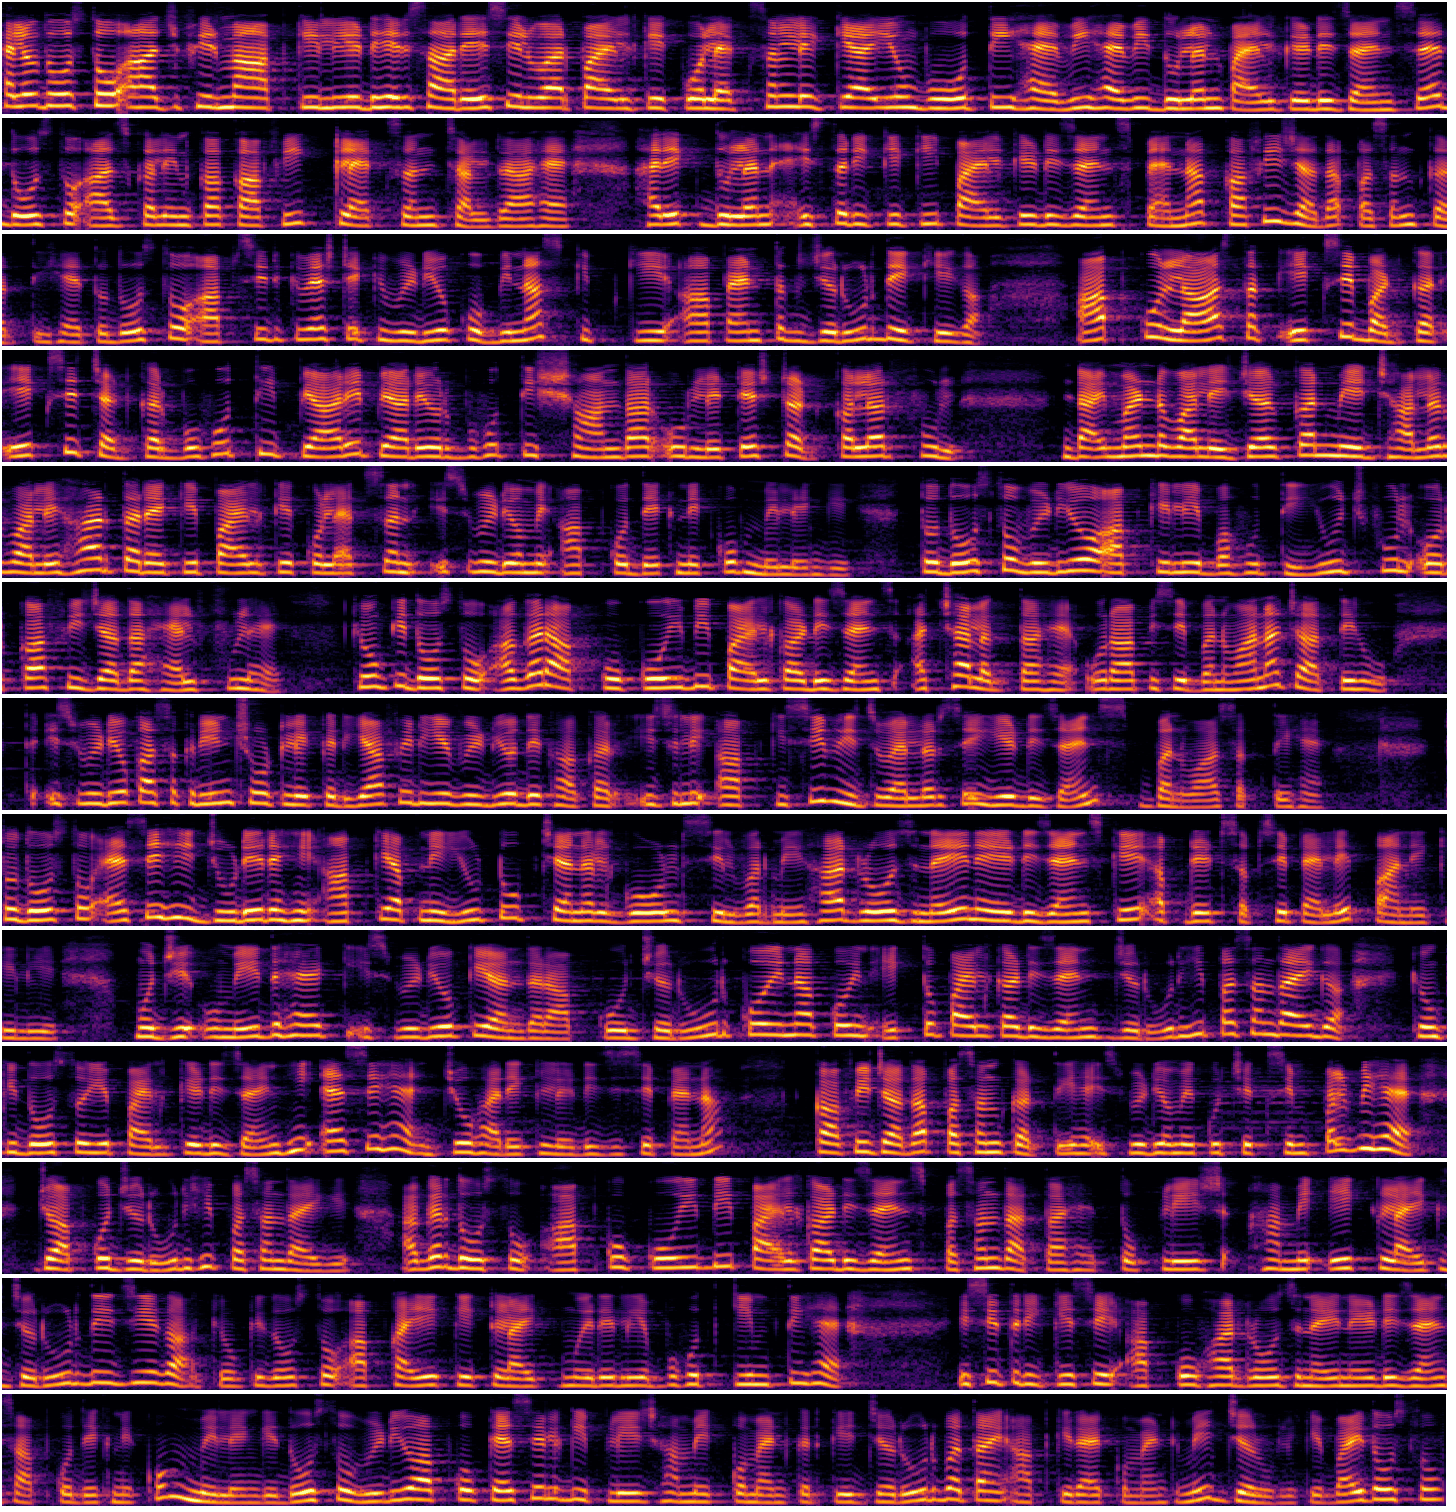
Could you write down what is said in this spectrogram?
Hello दोस्तों, आज फिर मैं आपके लिए ढेर सारे सिल्वर पायल के कलेक्शन लेके आई हूँ। बहुत ही हैवी हैवी दुल्हन पायल के डिज़ाइन है। दोस्तों, आजकल इनका काफ़ी कलेक्शन चल रहा है। हर एक दुल्हन इस तरीके की पायल के डिज़ाइंस पहनना काफ़ी ज़्यादा पसंद करती है। तो दोस्तों, आपसे रिक्वेस्ट है कि वीडियो को बिना स्किप किए आप एंड तक ज़रूर देखिएगा। आपको लास्ट तक एक से बढ़कर, एक से चढ़कर बहुत ही प्यारे प्यारे और बहुत ही शानदार और लेटेस्ट कलरफुल डायमंड वाले, जर्कन में झालर वाले, हर तरह के पायल के कलेक्शन इस वीडियो में आपको देखने को मिलेंगे। तो दोस्तों, वीडियो आपके लिए बहुत ही यूजफुल और काफ़ी ज़्यादा हेल्पफुल है। क्योंकि दोस्तों, अगर आपको कोई भी पायल का डिज़ाइन अच्छा लगता है और आप इसे बनवाना चाहते हो तो इस वीडियो का स्क्रीनशॉट लेकर या फिर ये वीडियो दिखाकर इजीली आप किसी भी ज्वेलर से ये डिज़ाइंस बनवा सकते हैं। तो दोस्तों, ऐसे ही जुड़े रहें आपके अपने यूट्यूब चैनल गोल्ड सिल्वर में हर रोज़ नए नए डिज़ाइंस के अपडेट सबसे पहले पाने के लिए। मुझे उम्मीद है कि इस वीडियो के अंदर आपको ज़रूर कोई ना कोई, एक तो पायल का डिज़ाइन ज़रूर ही पसंद आएगा, क्योंकि दोस्तों, ये पायल के डिज़ाइन ही ऐसे हैं जो हर एक लेडीज़ इसे पहना काफ़ी ज़्यादा पसंद करती है। इस वीडियो में कुछ एक सिंपल भी है जो आपको ज़रूर ही पसंद आएगी। अगर दोस्तों आपको कोई भी पायल का डिज़ाइंस पसंद आता है तो प्लीज़ हमें एक लाइक ज़रूर दीजिएगा, क्योंकि दोस्तों आपका एक एक लाइक मेरे लिए बहुत कीमती है। इसी तरीके से आपको हर रोज़ नए नए डिज़ाइंस आपको देखने को मिलेंगे। दोस्तों वीडियो आपको कैसे लगी प्लीज़ हमें कमेंट करके ज़रूर बताएँ। आपकी राय कमेंट में ज़रूर लिखे। बाय दोस्तों।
